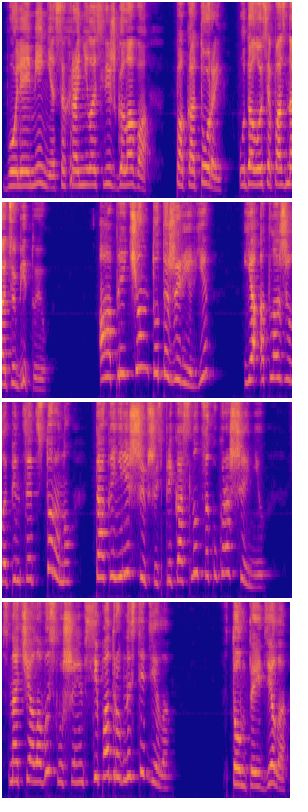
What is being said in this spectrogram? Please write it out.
более-менее сохранилась лишь голова, по которой удалось опознать убитую. «А при чем тут ожерелье?» Я отложила пинцет в сторону, так и не решившись прикоснуться к украшению. Сначала выслушаем все подробности дела. В том-то и дело,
